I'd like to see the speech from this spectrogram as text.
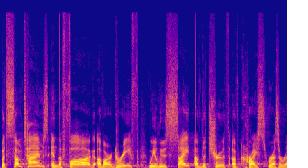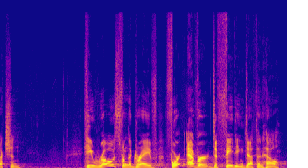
but sometimes in the fog of our grief, we lose sight of the truth of Christ's resurrection. He rose from the grave, forever defeating death and hell.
